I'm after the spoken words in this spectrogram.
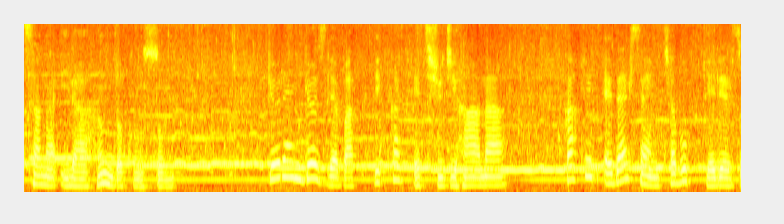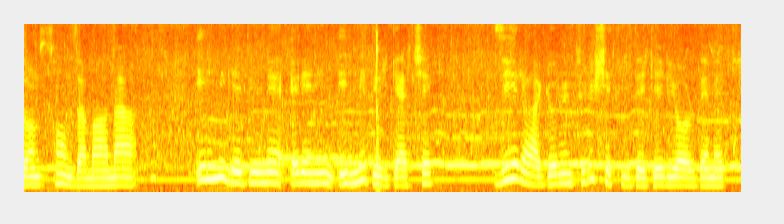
sana ilahın dokunsun. Gören gözle bak dikkat et şu cihana. Gaflet edersen çabuk gelir zon son zamana. İlmi ledüne erenin ilmidir gerçek. Zira görüntülü şekilde geliyor demek.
